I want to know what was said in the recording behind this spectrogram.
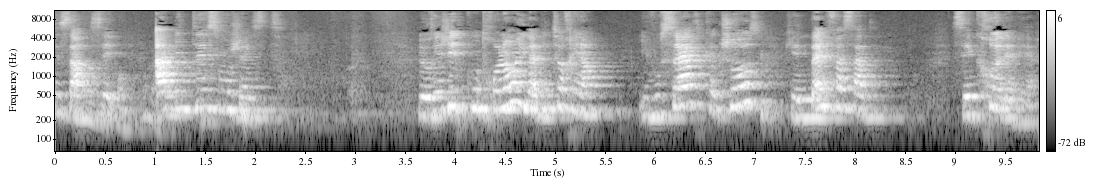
C'est ça, c'est habiter son geste. Le rigide contrôlant, il n'habite rien. Il vous sert quelque chose qui est une belle façade. C'est creux derrière.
